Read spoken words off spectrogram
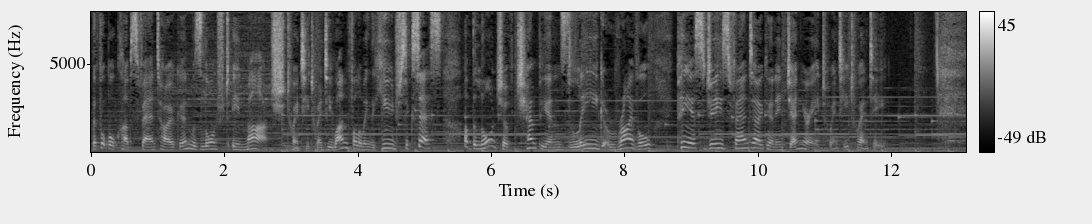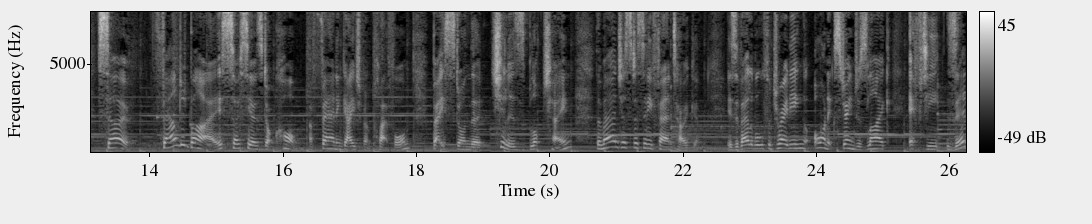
The football club's fan token was launched in March 2021 following the huge success of the launch of Champions League rival PSG's fan token in January 2020. So, Founded by Socios.com, a fan engagement platform based on the Chiliz blockchain, the Manchester City fan token is available for trading on exchanges like FTX,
